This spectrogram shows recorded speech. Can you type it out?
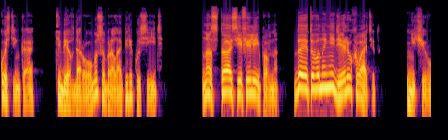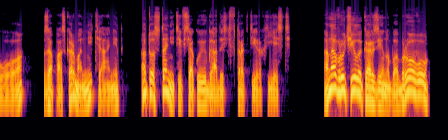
«Костенька, тебе в дорогу собрала перекусить». «Настасья Филипповна, до этого на неделю хватит». «Ничего, запас карман не тянет, а то станете всякую гадость в трактирах есть». Она вручила корзину Боброву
